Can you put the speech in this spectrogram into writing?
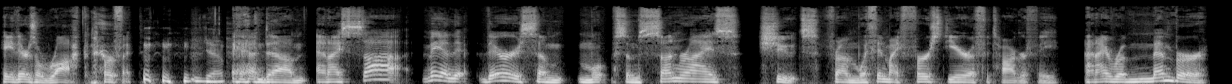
hey, there's a rock, perfect. yep. And um, and I saw, man, there are some some sunrise shoots from within my first year of photography, and I remember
